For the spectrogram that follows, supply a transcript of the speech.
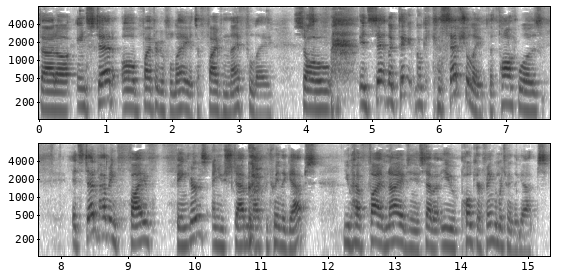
That uh, instead of five finger fillet, it's a five knife fillet. So instead, like think, okay, conceptually, the thought was instead of having five fingers and you stab a knife between the gaps, you have five knives and you stab it. You poke your finger between the gaps.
